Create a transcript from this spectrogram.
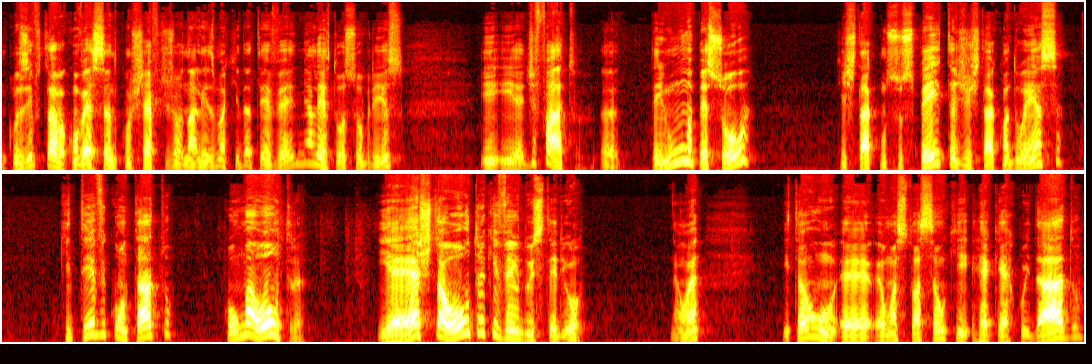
Inclusive estava conversando com o chefe de jornalismo aqui da TV, ele me alertou sobre isso. E, e de fato, é, tem uma pessoa que está com suspeita de estar com a doença, que teve contato com uma outra. E é esta outra que veio do exterior, não é? Então, é, é uma situação que requer cuidado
